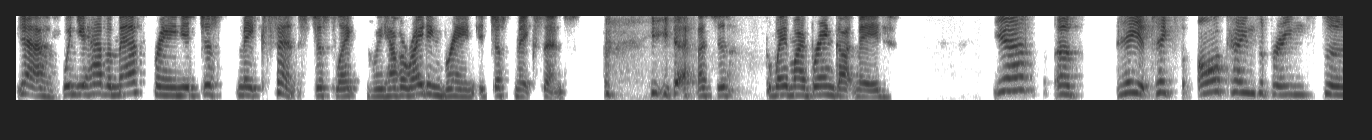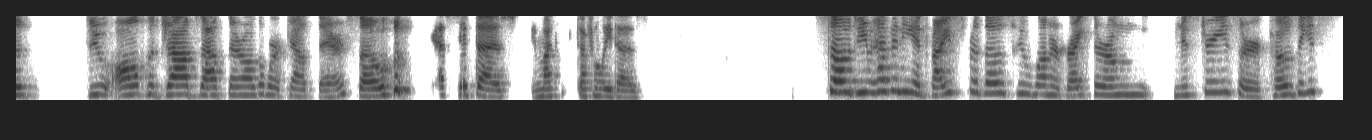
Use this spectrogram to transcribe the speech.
yeah, when you have a math brain, it just makes sense. Just like we have a writing brain, it just makes sense. yeah. That's just the way my brain got made. Yeah. Uh, hey, it takes all kinds of brains to do all the jobs out there, all the work out there. So, yes, it does. It definitely does. So, do you have any advice for those who want to write their own mysteries or cozies?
